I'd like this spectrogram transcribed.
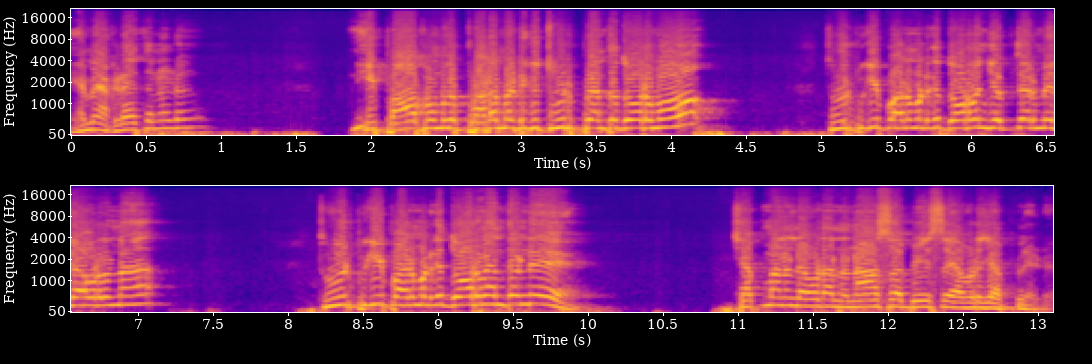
ఏమో ఎక్కడ వేస్తున్నాడు? నీ పాపములు పడమటికి తూర్పు ఎంత దూరమో తూర్పుకి పడమటికి దూరం చెప్తారు మీరు ఎవరన్నా? తూర్పుకి పడమటికి దూరం ఎంతండి చెప్పమనండి ఎవడన్నా? నాసా బేస ఎవడు చెప్పలేడు.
